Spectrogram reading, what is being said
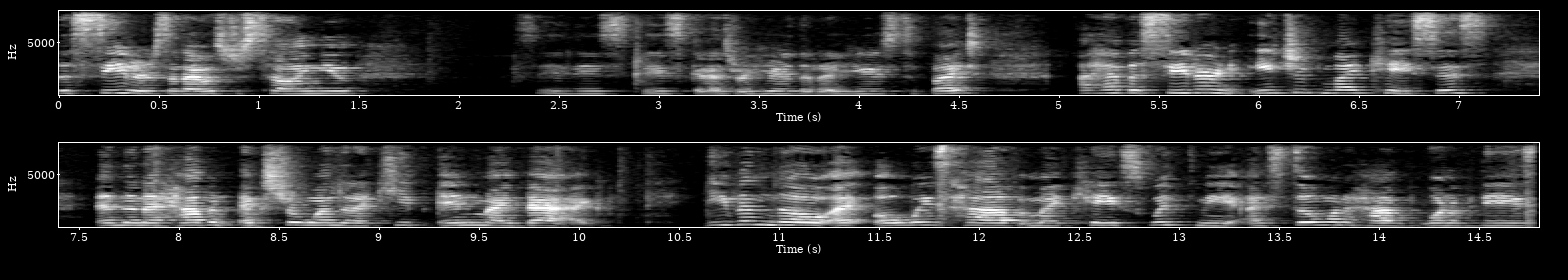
the seaters that I was just telling you. See these these guys right here that I use to bite. I have a seater in each of my cases and then I have an extra one that I keep in my bag. Even though I always have my case with me, I still want to have one of these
